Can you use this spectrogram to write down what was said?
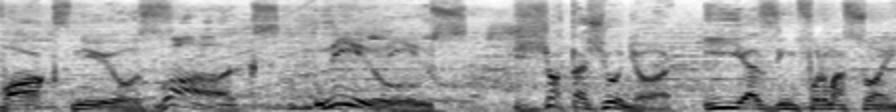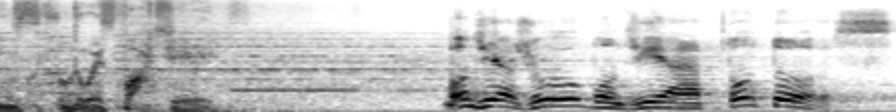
Fox News. Fox News. J. Júnior. E as informações do esporte. Bom dia, Ju. Bom dia a todos.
